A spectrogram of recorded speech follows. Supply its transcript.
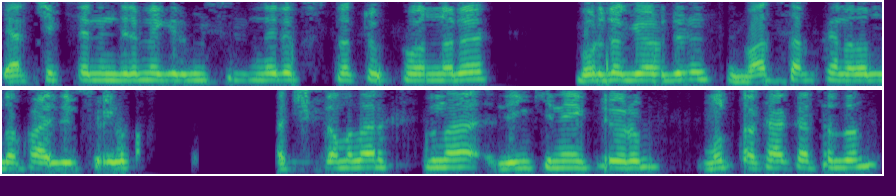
Gerçekten indirime girmiş ürünleri, fırsat kuponları burada gördüğünüz WhatsApp kanalımda paylaşıyorum. Açıklamalar kısmına linkini ekliyorum. Mutlaka katılın.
